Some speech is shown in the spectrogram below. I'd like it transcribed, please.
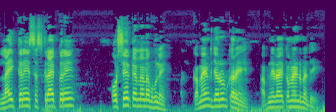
लाइक करें सब्सक्राइब करें और शेयर करना ना भूलें। कमेंट ज़रूर करें। अपनी राय कमेंट में दें।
